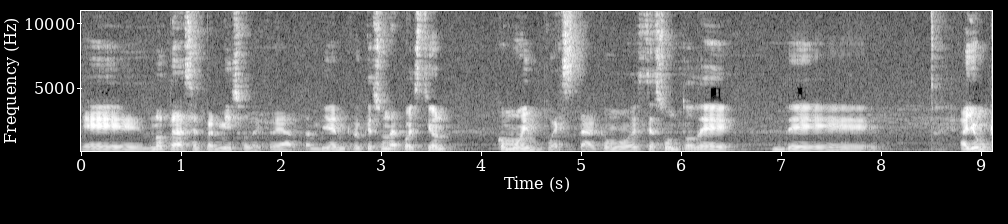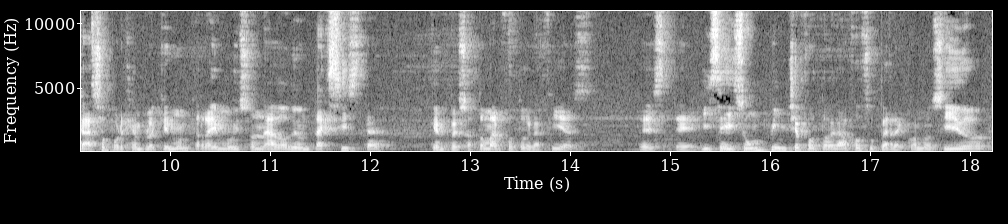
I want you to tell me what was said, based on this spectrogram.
eh, no te das el permiso de crear también. Creo que es una cuestión como impuesta, como este asunto de, de... Hay un caso, por ejemplo, aquí en Monterrey muy sonado de un taxista que empezó a tomar fotografías. Este, y se hizo un pinche fotógrafo súper reconocido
